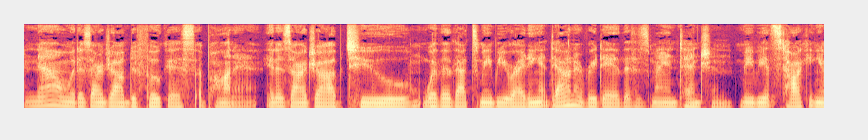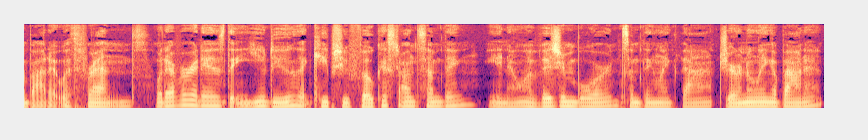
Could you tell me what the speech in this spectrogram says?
Now it is our job to focus upon it. It is our job to, whether that's maybe writing it down every day, this is my intention. Maybe it's talking about it with friends. Whatever it is that you do that keeps you focused on something, you know, a vision board, something like that, journaling about it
